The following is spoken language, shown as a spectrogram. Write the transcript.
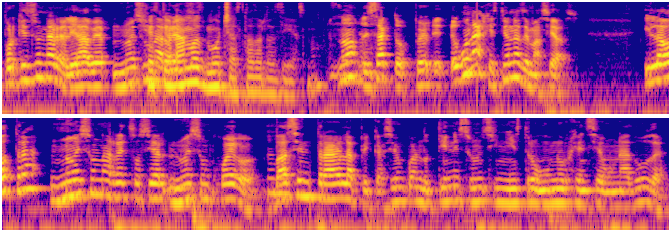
Porque es una realidad, a ver, no es una Gestionamos muchas todos los días, ¿no? No, exacto, pero eh, una gestionas demasiadas. Y la otra no es una red social, no es un juego. Vas a entrar a la aplicación cuando tienes un siniestro, una urgencia, una duda.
